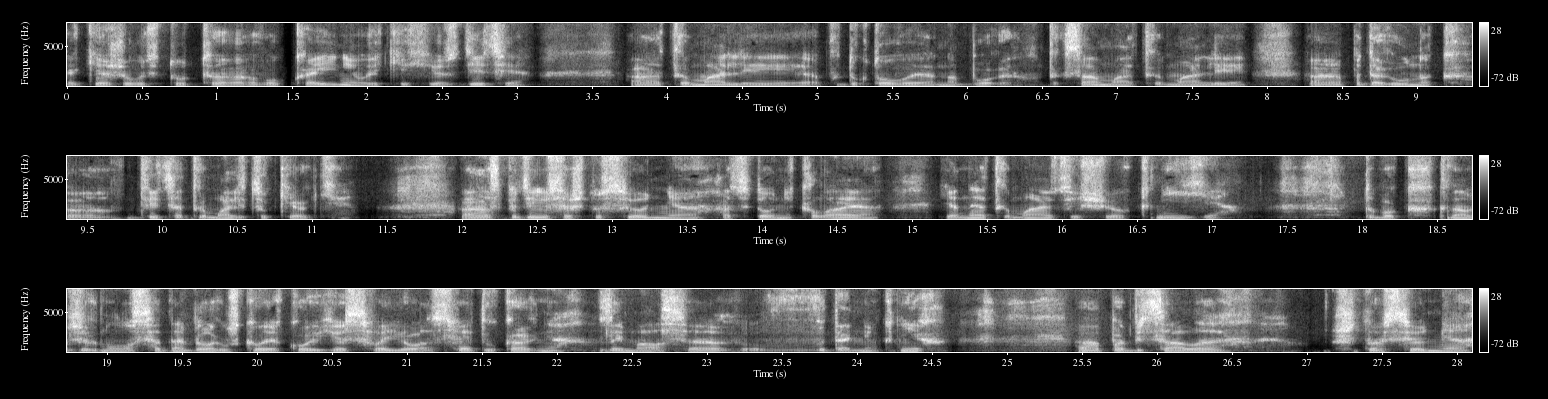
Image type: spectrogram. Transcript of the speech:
якія жывуць тут в Украіне у якіх ёсць дзеці атрымалі прадуктовыя наборы. Таксама атрымалі падарунак дзеці атрымалі цукеркі спадзяюся што сёння ад святого Николая яны атрымаюць еще кнігі то бок к нам звернулася одна беларуска у якой ёсць сваё свая друкарня займалася выданнем кніг. Паабяцала что сёння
